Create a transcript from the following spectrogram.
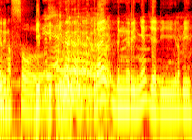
dengerin nge-soul. deep deep gitu. kita dengerinnya jadi lebih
